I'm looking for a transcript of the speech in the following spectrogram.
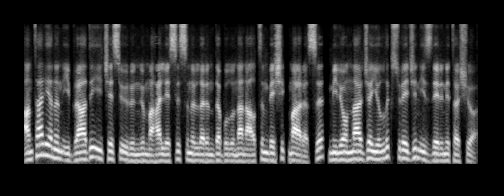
Antalya'nın İbradı ilçesi ürünlü mahallesi sınırlarında bulunan Altınbeşik Mağarası, milyonlarca yıllık sürecin izlerini taşıyor.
